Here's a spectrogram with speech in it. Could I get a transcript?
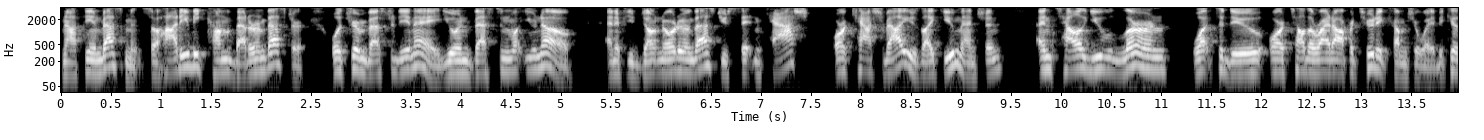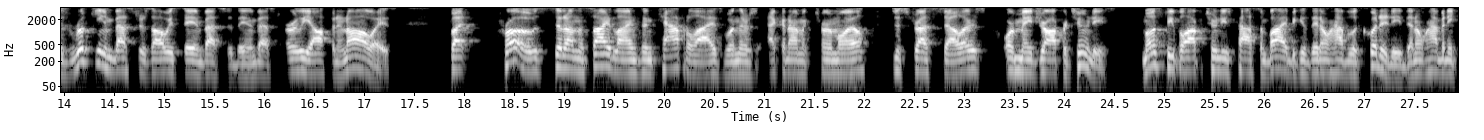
not the investment. So, how do you become a better investor? What's your investor DNA? You invest in what you know. And if you don't know where to invest, you sit in cash or cash values, like you mentioned, until you learn what to do or till the right opportunity comes your way. Because rookie investors always stay invested, they invest early, often, and always. But Pros sit on the sidelines and capitalize when there's economic turmoil, distressed sellers, or major opportunities. Most people, opportunities pass them by because they don't have liquidity. They don't have any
